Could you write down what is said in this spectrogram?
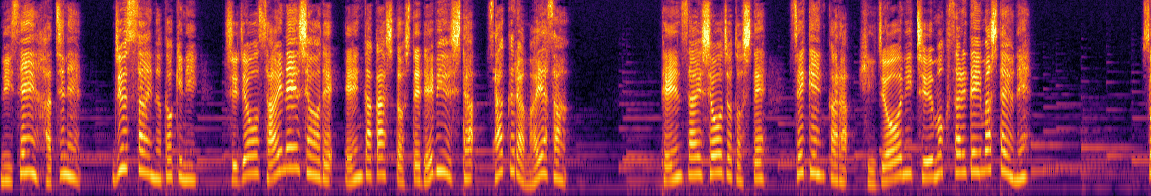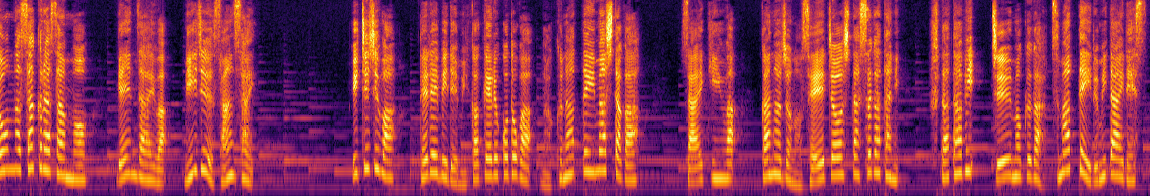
2008年10歳の時に史上最年少で演歌歌手としてデビューした桜まやさん。天才少女として世間から非常に注目されていましたよね。そんな桜さんも現在は23歳。一時はテレビで見かけることがなくなっていましたが、最近は彼女の成長した姿に再び注目が集まっているみたいです。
